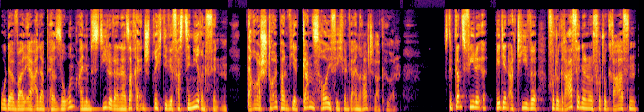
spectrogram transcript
oder weil er einer Person, einem Stil oder einer Sache entspricht, die wir faszinierend finden. Darüber stolpern wir ganz häufig, wenn wir einen Ratschlag hören. Es gibt ganz viele medienaktive Fotografinnen und Fotografen,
